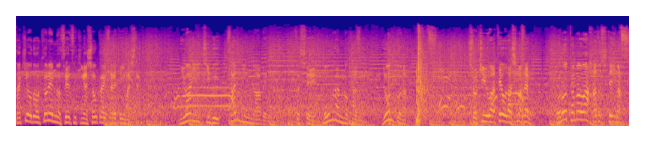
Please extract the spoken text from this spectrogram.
先ほど去年の成績が紹介されていましたが2割1分3厘のアベレージ。そしてホームランの数が4となっています初球は手を出しません。この球は外しています。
